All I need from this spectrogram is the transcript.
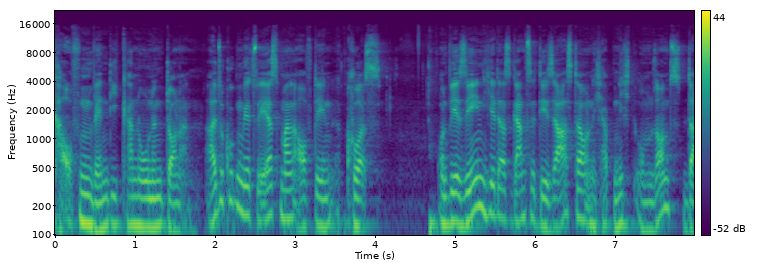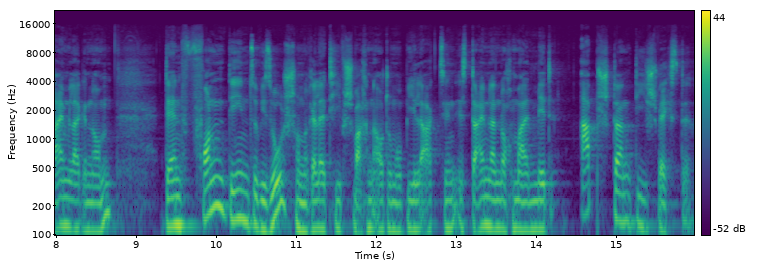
kaufen, wenn die Kanonen donnern. Also gucken wir zuerst mal auf den Kurs. Und wir sehen hier das ganze Desaster und ich habe nicht umsonst Daimler genommen, denn von den sowieso schon relativ schwachen Automobilaktien ist Daimler nochmal mit Abstand die schwächste.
